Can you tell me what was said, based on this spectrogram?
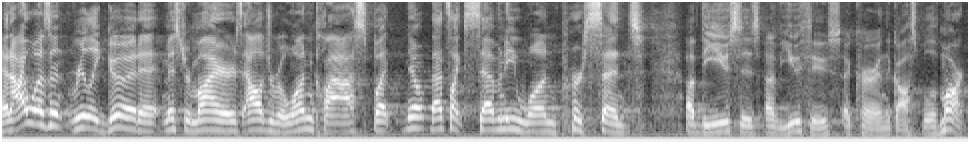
And I wasn't really good at Mr. Myers' Algebra 1 class, but you know, that's like 71% of the uses of euthus occur in the Gospel of Mark.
